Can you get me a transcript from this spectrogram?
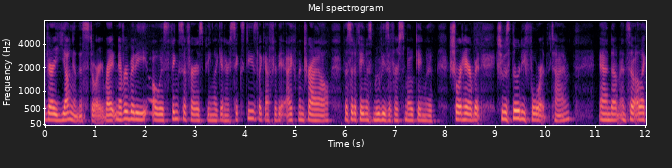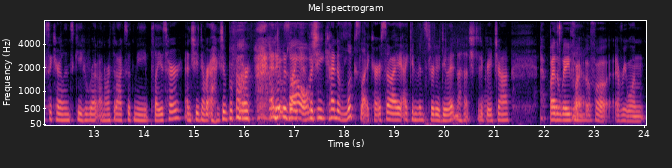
very young in this story, right? And everybody always thinks of her as being like in her 60s, like after the Eichmann trial, the sort of famous movies of her smoking with short hair, but she was 34 at the time. And um, and so Alexa Karolinski, who wrote Unorthodox with me, plays her, and she'd never acted before, and it was wow. like, but she kind of looks like her, so I, I convinced her to do it, and I thought she did a great job. By the way, for yeah. for everyone,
